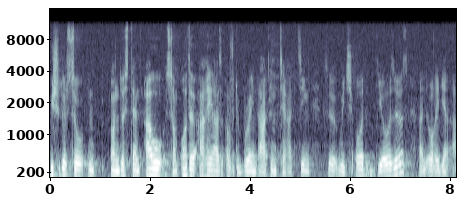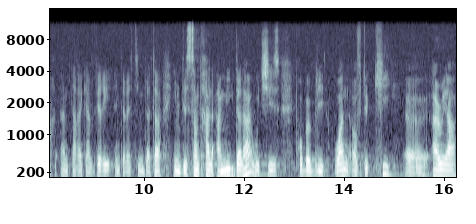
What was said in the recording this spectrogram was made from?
We should also understand how some other areas of the brain are interacting so which all the others, and Aurélien and Tarek have very interesting data in the central amygdala, which is probably one of the key uh, area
